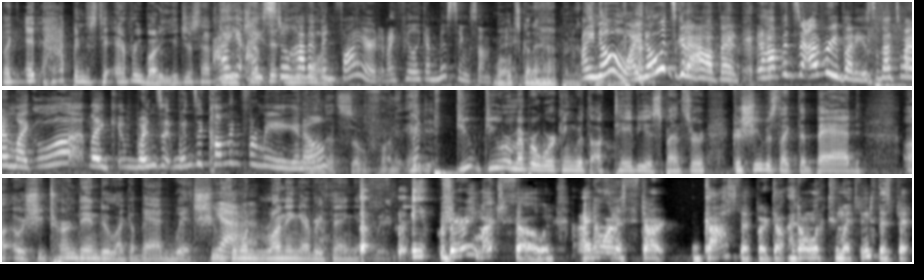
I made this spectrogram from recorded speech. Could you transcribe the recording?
like it happens to everybody. You just have to. I, accept I it still and haven't on. been fired, and I feel like I'm missing something. Well, it's going to happen. I know, I know it's gonna happen. It happens to everybody, so that's why I'm like, Ugh, like, when's it, when's it coming for me? You know? Oh, that's so funny. Hey, do you do you remember working with Octavia Spencer? Because she was like the bad, uh, or she turned into like a bad witch. She was the one running everything. Very much so. I don't want to start gossip or don't, I don't look too much into this, but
